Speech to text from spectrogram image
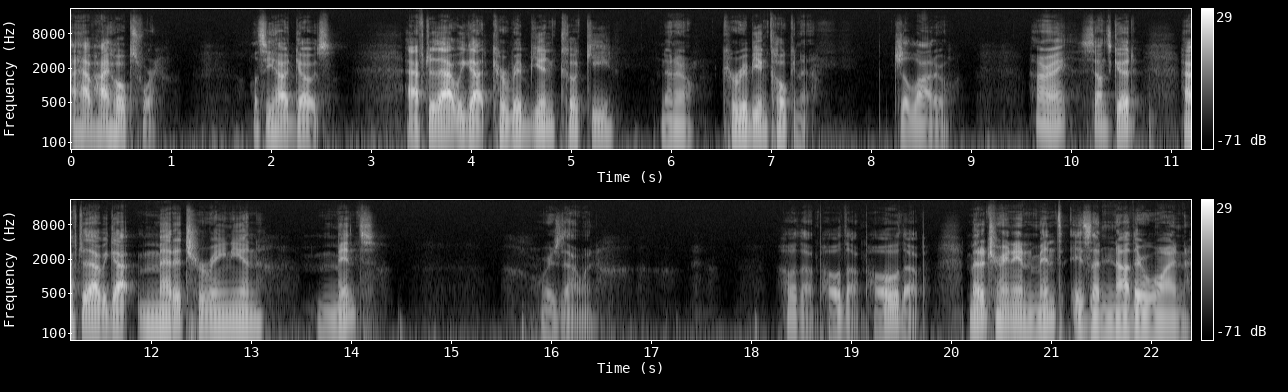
I have high hopes for. Let's see how it goes. After that, we got Caribbean cookie. No, no. Caribbean coconut gelato. All right, sounds good. After that, we got Mediterranean mint. Where's that one? Hold up, hold up, hold up. Mediterranean mint is another one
